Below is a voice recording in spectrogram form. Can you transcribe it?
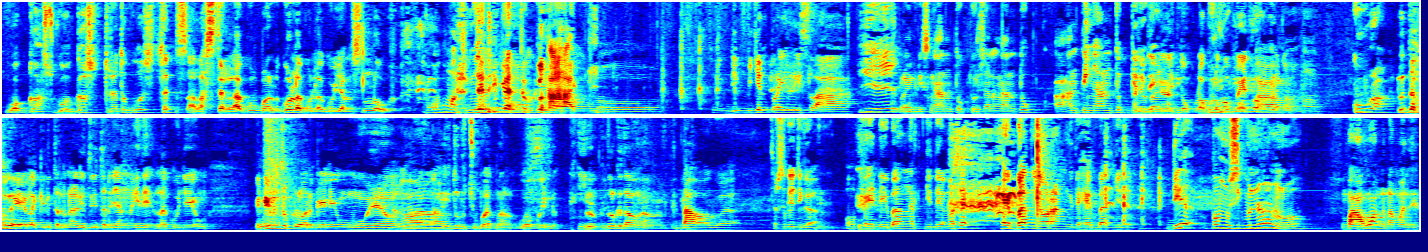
gua gas gua gas ternyata gua setel, salah setel lagu, gue lagu-lagu yang slow. Oh, Jadi ngantuk Ya lagi. Allah. Dibikin playlist lah. Iya. Playlist ngantuk, tulisannya ngantuk, anti ngantuk gitu Anti kan. ngantuk lagu-lagu metal gitu. Oh. kurang lu tau gak yang lagi terkenal di twitter yang ini lagunya yang ini untuk keluarga ini yang tahu. itu lucu banget mal. Gua akuin lu, lu ketawa gak mal Ketawa gue Terus gue juga Oh pede banget gitu ya. Maksudnya hebat nih orang gitu Hebat gitu. Dia pemusik beneran loh. Mawang namanya.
